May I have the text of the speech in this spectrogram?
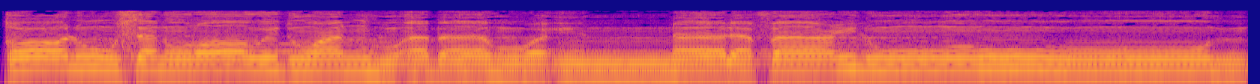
قالوا سنراود عنه أباه وإنا لفاعلون۔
